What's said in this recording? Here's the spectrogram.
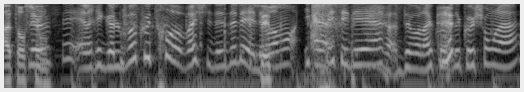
Attention. Cléophée, elle rigole beaucoup trop. Moi, je suis désolée, elle C'est- est vraiment XPTDR devant la course de cochon là.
